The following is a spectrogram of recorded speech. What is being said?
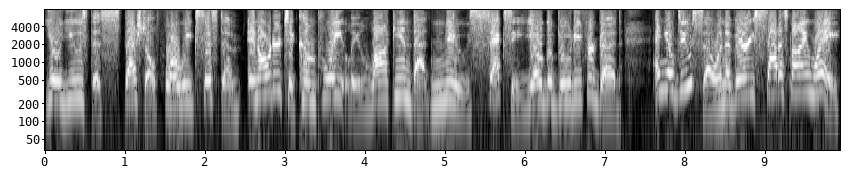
you'll use this special four-week system in order to completely lock in that new, sexy yoga booty for good. And you'll do so in a very satisfying way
